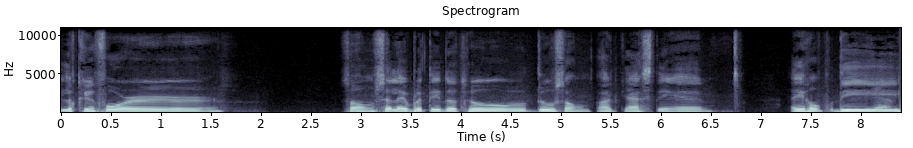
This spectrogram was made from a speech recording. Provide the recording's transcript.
looking for some celebrity that will do some podcasting and I hope the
